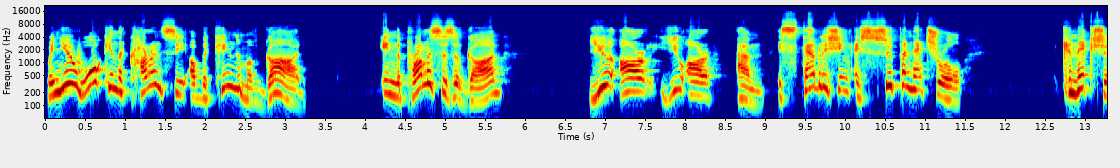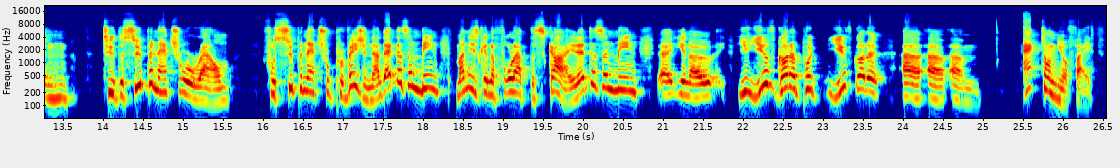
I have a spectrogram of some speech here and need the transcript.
When you walk in the currency of the kingdom of God, in the promises of God, you are you are um, establishing a supernatural connection to the supernatural realm for supernatural provision. Now, that doesn't mean money is going to fall out the sky. That doesn't mean, uh, you know, you, you've got to put, you've got to uh, uh, um, act on your faith.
